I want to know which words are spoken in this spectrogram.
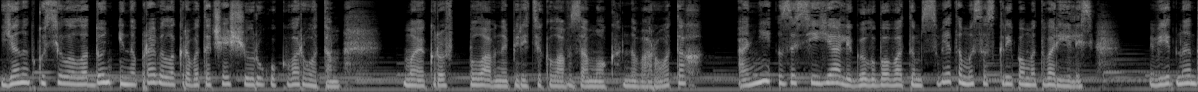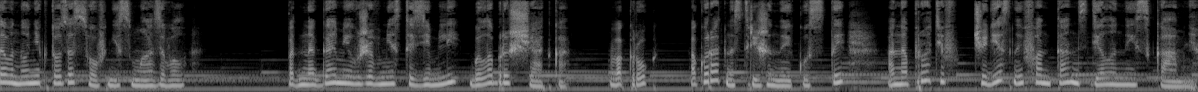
я надкусила ладонь и направила кровоточащую руку к воротам. Моя кровь плавно перетекла в замок на воротах, они засияли голубоватым светом и со скрипом отворились. Видно, давно никто засов не смазывал. Под ногами уже вместо земли была брусчатка. Вокруг аккуратно стриженные кусты, а напротив чудесный фонтан, сделанный из камня.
